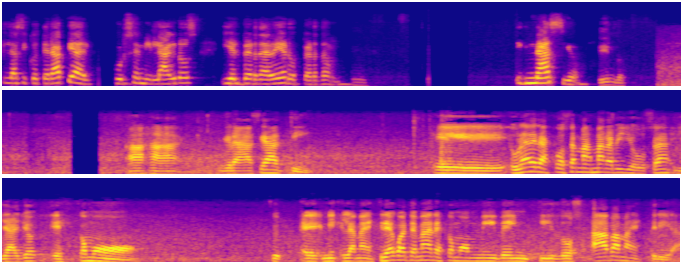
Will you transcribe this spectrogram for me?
la psicoterapia del curso de milagros y el verdadero perdón. Ignacio. Lindo. Ajá, gracias a ti. Eh, una de las cosas más maravillosas, ya yo, es como, eh, la maestría de Guatemala es como mi 22 maestría.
